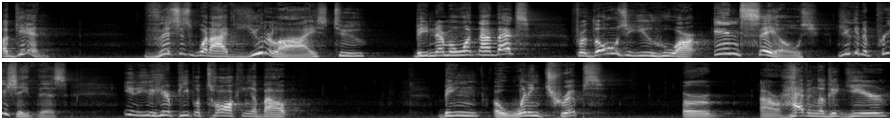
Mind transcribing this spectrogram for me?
again. This is what I've utilized to be number one. Now, that's for those of you who are in sales, you can appreciate this. You know, you hear people talking about being or winning trips or, or having a good year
